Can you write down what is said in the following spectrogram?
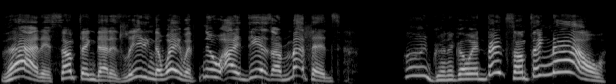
That is something that is leading the way with new ideas or methods. I'm gonna go invent something now.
